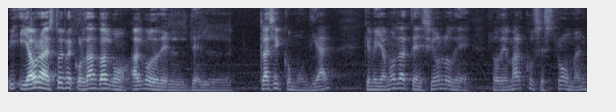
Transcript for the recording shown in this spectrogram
Y, y ahora estoy recordando algo, algo del, del Clásico Mundial que me llamó la atención, lo de, lo de Marcus Stroman,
